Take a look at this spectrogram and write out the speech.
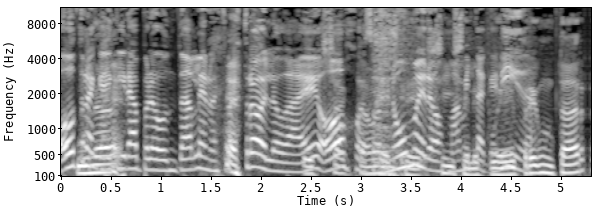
Otra que hay que ir a preguntarle a nuestra astróloga, ¿eh? Ojo, esos números, Sí, se mamita le puede querida. preguntar,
